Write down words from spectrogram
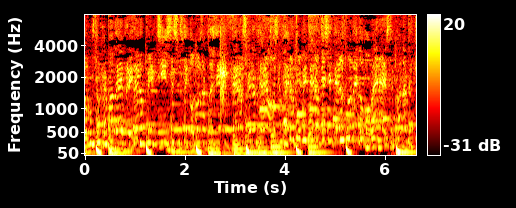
ciągu trochę manewry. 05 i 6 można coś Teraz mamy nową erę, jeszcze pana tych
